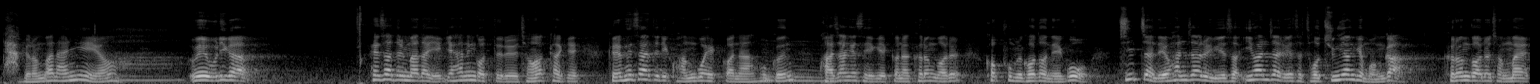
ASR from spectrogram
다 그런 건 아니에요. 아, 왜 우리가 회사들마다 얘기하는 것들을 정확하게 그 회사들이 광고했거나 혹은 음, 음. 과장해서 얘기했거나 그런 거를 거품을 걷어내고 진짜 내 환자를 위해서 이 환자를 위해서 더 중요한 게 뭔가 그런 거를 정말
